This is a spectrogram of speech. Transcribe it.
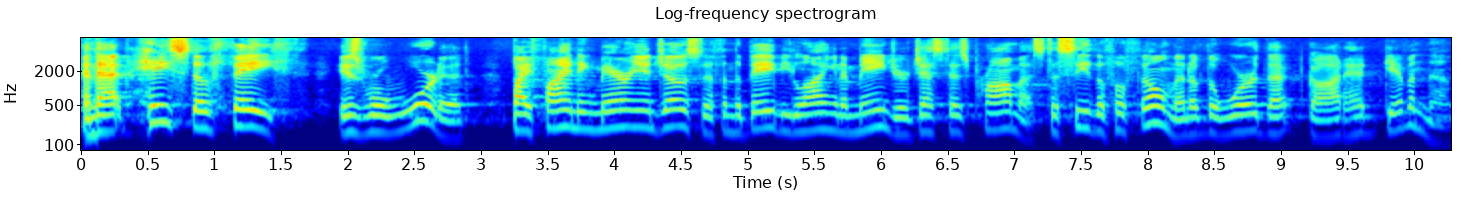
And that haste of faith is rewarded by finding Mary and Joseph and the baby lying in a manger just as promised, to see the fulfillment of the word that God had given them.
